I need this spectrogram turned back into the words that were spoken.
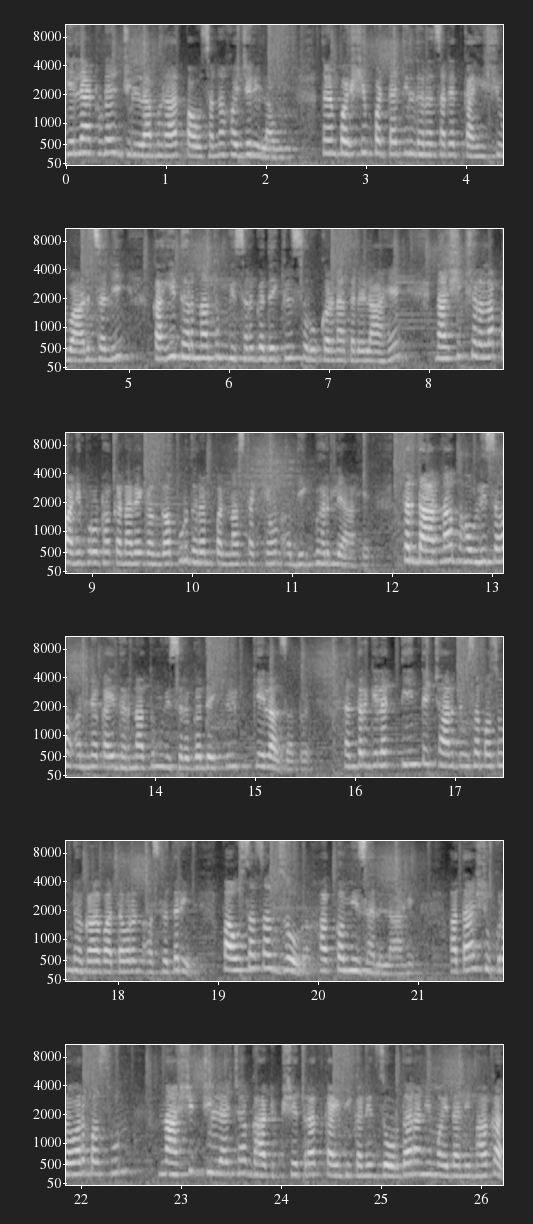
गेल्या आठवड्यात जिल्हाभरात पावसानं हजेरी लावली. त्यामुळे पश्चिम पट्ट्यातील धरणसाठ्यात काहीशी वाढ झाली. काही धरणातून विसर्ग देखील सुरू करण्यात आलेला आहे. नाशिक शहराला पाणीपुरवठा करणारे गंगापूर धरण पन्नास टक्क्याहून अधिक भरले आहे. तर दारणा भावलीसह अन्य काही धरणातून विसर्ग देखील केला जातोय. नंतर गेल्या तीन ते चार दिवसापासून ढगाळ वातावरण असलं तरी पावसाचा जोर हा कमी झालेला आहे. आता शुक्रवारपासून नाशिक जिल्ह्याच्या घाट क्षेत्रात काही ठिकाणी जोरदार आणि मैदानी भागात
